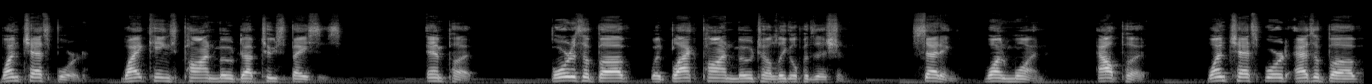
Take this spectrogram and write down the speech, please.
1 chessboard. White King's pawn moved up two spaces. Input: Board is above, with black pawn moved to a legal position. Setting: 1-1. Output: 1 chessboard as above,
